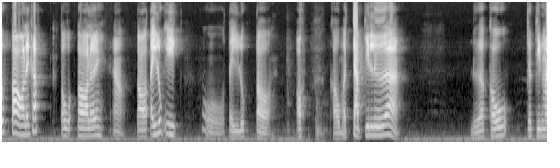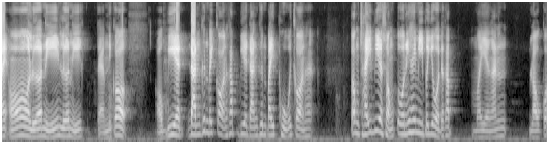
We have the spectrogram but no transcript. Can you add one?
ลูกต่อเลยครับต่อต่อเลย อ้าว ต่อตีลูกอีก โอ้ ตีลูกต่อเอเขามาจับกินเรือ เรือเขาจะกินไหมอ๋อ เรือหนี เรือหนี แต่นนี้ก็เอาเบียดดันขึ้นไปก่อนครับ เบียดดันขึ้นไปผูกไว้ก่อนฮะ ต้องใช้เบี้ยสองตัวนี้ให้มีประโยชน์นะครับ ไม่อย่างนั้นเราก็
